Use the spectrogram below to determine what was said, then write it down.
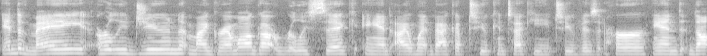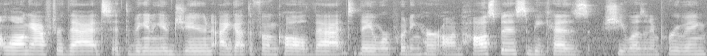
end of May, early June, my grandma got really sick and I went back up to Kentucky to visit her. And not long after that, at the beginning of June, I got the phone call that they were putting her on hospice because she wasn't improving.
